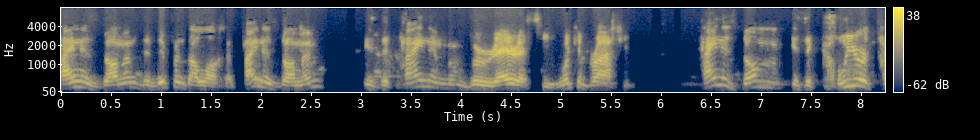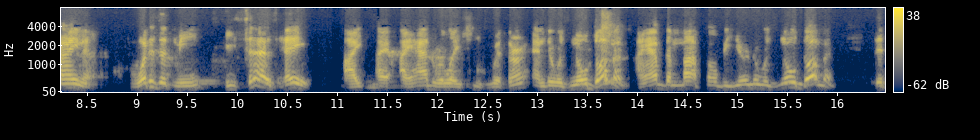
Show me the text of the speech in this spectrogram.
Tainas Domen, the different halacha. Tainas Domen is the Taina Muvereresi. Look at Rashi. Tainas Domen is a clear Taina. What does it mean? He says, hey, I, I, I, had relations with her and there was no domen. I have the map over here, there was no domen. The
